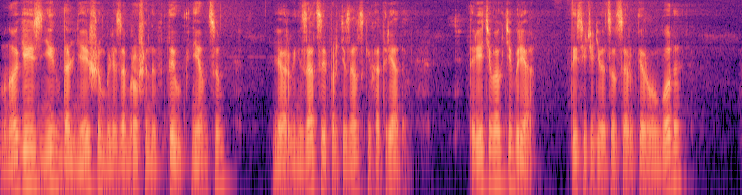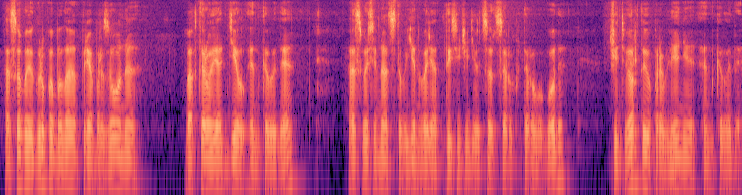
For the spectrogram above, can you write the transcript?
Многие из них в дальнейшем были заброшены в тыл к немцам для организации партизанских отрядов. 3 октября 1941 года особая группа была преобразована во второй отдел НКВД, а с 18 января 1942 года четвертое управление НКВД.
